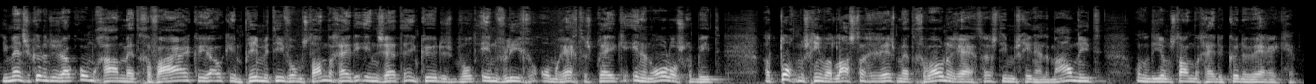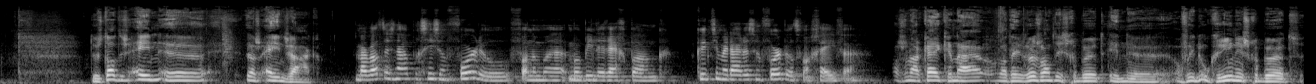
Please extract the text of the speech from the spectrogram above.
Die mensen kunnen dus ook omgaan met gevaar. Kun je ook in primitieve omstandigheden inzetten. En kun je dus bijvoorbeeld invliegen om recht te spreken in een oorlogsgebied. Wat toch misschien wat lastiger is met gewone rechters. Die misschien helemaal niet onder die omstandigheden kunnen werken. Dus dat is één, uh, dat is één zaak. Maar wat is nou precies een voordeel van een mobiele rechtbank? Kunt u me daar eens een voorbeeld van geven? Als we nou kijken naar wat in Rusland is gebeurd, in, uh, of in Oekraïne is gebeurd,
